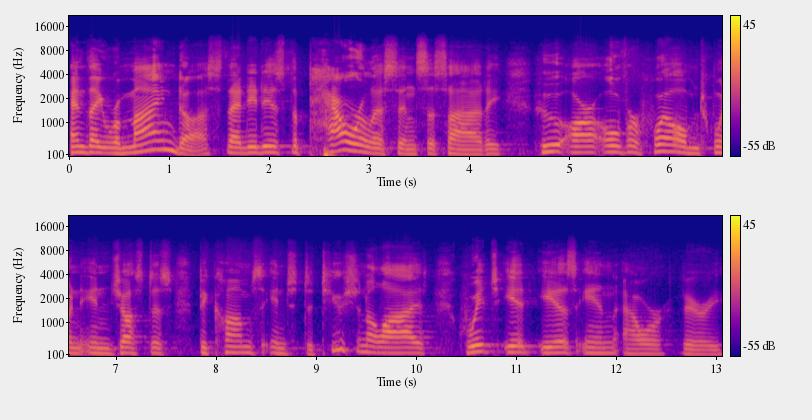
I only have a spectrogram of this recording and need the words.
And they remind us that it is the powerless in society who are overwhelmed when injustice becomes institutionalized, which it is in our very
